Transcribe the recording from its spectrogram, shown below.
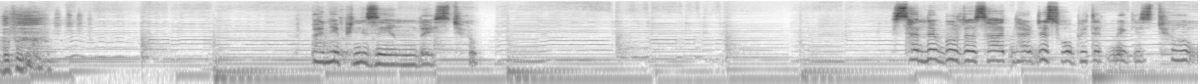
Babam. Ben hepinizin yanında istiyorum. Seninle burada saatlerce sohbet etmek istiyorum.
